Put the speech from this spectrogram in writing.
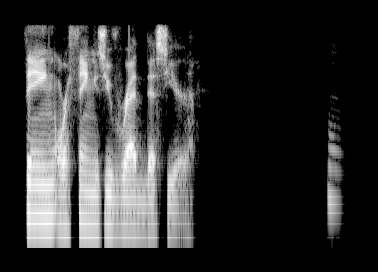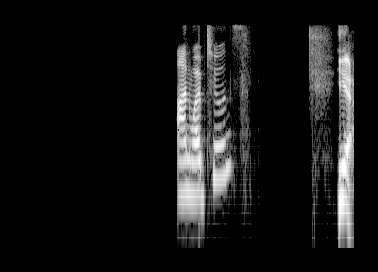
thing or things you've read this year? Hmm. On webtoons? Yeah.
